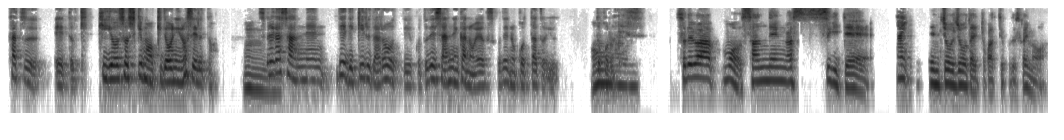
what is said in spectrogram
かつ、えっと、き企業組織も軌道に乗せると。うんそれが3年でできるだろうっていうことで、3年間のお約束で残ったというところです。それはもう3年が過ぎてはい。延長状態とかっていうことですか今は？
